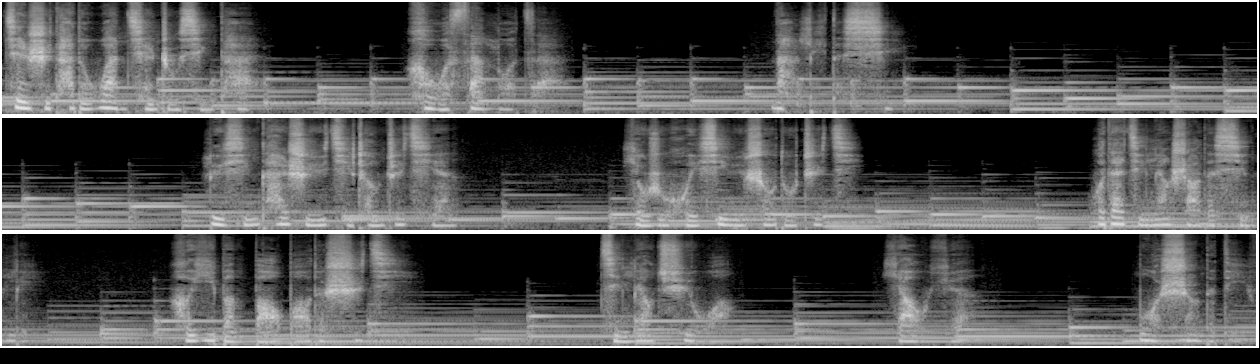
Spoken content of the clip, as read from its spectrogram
见识它的万千种形态，和我散落在。那里的心。旅行开始于启程之前，犹如回信于收读之际。我带尽量少的行李和一本薄薄的诗集，尽量去往遥远、陌生的地方。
